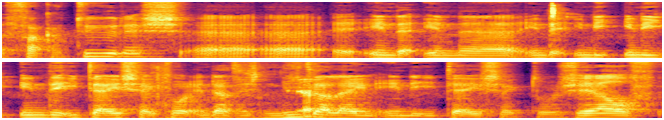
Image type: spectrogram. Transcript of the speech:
vacatures in de, in, in de, in die, in die, in de IT-sector. En dat is niet ja. alleen in de IT-sector zelf,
